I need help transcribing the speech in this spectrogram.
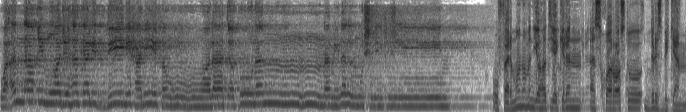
وأن أقم وجهك للدين حنيفا ولا تكونن من المشركين. و فرمانا من یهات یکرن از خوا راستو درست بکم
